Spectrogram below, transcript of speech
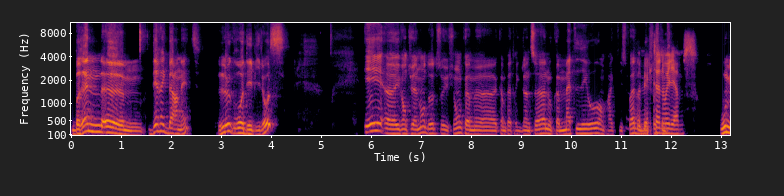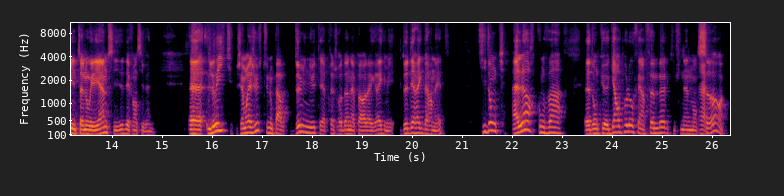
Bren, euh, Derek Barnett, le gros débilos, et euh, éventuellement d'autres solutions comme, euh, comme Patrick Johnson ou comme Matt Leo en practice squad. ou Milton comme. Williams. ou Milton Williams, il est défensive end. Euh, Loïc, j'aimerais juste que tu nous parles deux minutes et après je redonne la parole à Greg, mais de Derek Barnett, qui donc, alors qu'on va. donc, Garoppolo fait un fumble qui finalement Ouais. sort.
